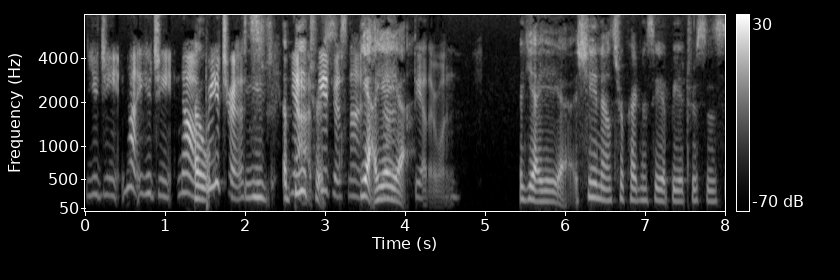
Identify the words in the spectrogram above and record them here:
Eugene, not Eugene. No, Oh, Beatrice. You, uh, yeah, Beatrice. not Yeah, yeah, not yeah. The other one. Yeah, yeah, yeah. She announced her pregnancy at Beatrice's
